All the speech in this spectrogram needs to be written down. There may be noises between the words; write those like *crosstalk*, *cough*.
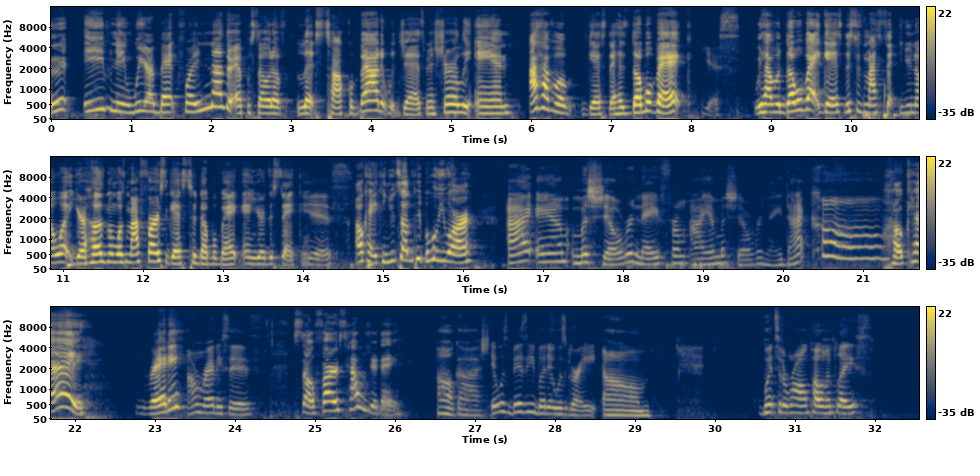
Good evening. We are back for another episode of Let's Talk About It with Jasmine Shirley. And I have a guest that has doubled back. Yes. We have a double back guest. This is my, se- you know what? Your husband was my first guest to double back, and you're the second. Yes. Okay, can you tell the people who you are? I am Michelle Renee from IamMichelleRenee.com. Okay. You ready? I'm ready, sis. So, first, how was your day? Oh gosh, it was busy, but it was great. Um, went to the wrong polling place.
